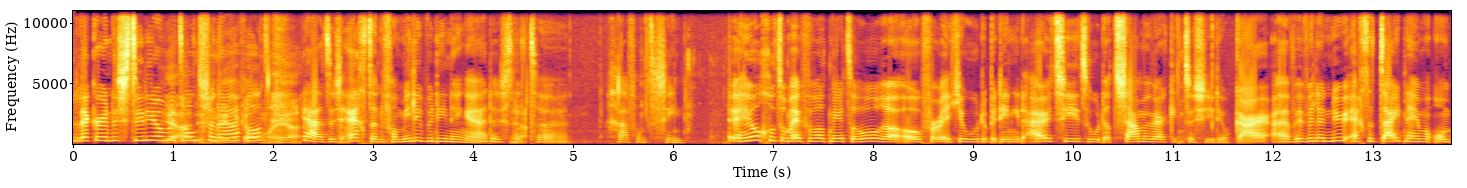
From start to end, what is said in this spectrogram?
lekker in de studio met Ja, ons vanavond. ja. Ja, het is echt een familiebediening, hè? Dus Ja. dat uh, gaaf om te zien. Heel goed om even wat meer te horen over weet je, hoe de bediening eruit ziet, hoe dat samenwerking tussen jullie elkaar. Uh, we willen nu echt de tijd nemen om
